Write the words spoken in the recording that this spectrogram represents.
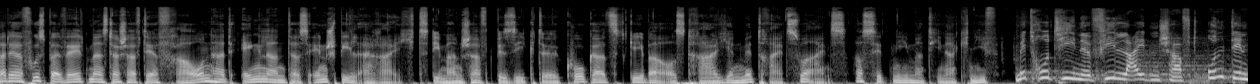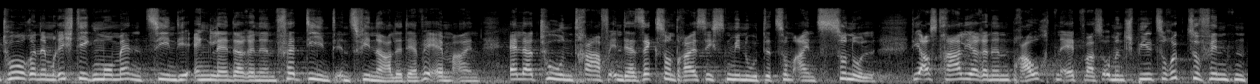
Bei der Fußball-Weltmeisterschaft der Frauen hat England das Endspiel erreicht. Die Mannschaft besiegte Co-Gastgeber Australien mit 3 zu 1. Aus Sydney Martina Knief. Mit Routine, viel Leidenschaft und den Toren im richtigen Moment ziehen die Engländerinnen verdient ins Finale der WM ein. Ella Thun traf in der 36. Minute zum 1 zu 0. Die Australierinnen brauchten etwas, um ins Spiel zurückzufinden.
